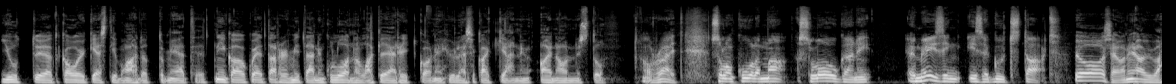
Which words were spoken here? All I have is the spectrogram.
juttuja, jotka on oikeasti mahdottomia. Et, et niin kauan kuin ei tarvitse mitään niin kuin luonnonlakeja rikkoa, niin yleensä kaikki aina onnistuu. All right. Sulla on kuulemma slogani Amazing is a good start. Joo, se on ihan hyvä.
